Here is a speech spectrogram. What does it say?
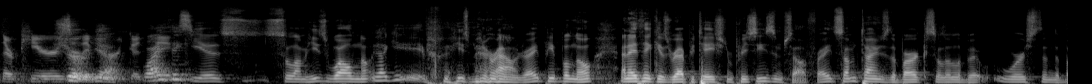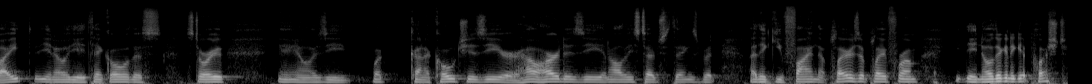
their peers. and they've heard good Well, I think he is, Salam, he's well known, like, he, he's been around, right? People know, and I think his reputation precedes himself, right? Sometimes the bark's a little bit worse than the bite, you know, you think, oh, this story, you know, is he, what kind of coach is he, or how hard is he, and all these types of things, but I think you find that players that play for him, they know they're gonna get pushed,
